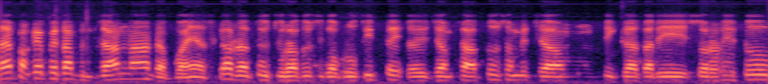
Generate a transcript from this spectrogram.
Saya pakai peta bencana, ada banyak sekali, ada 730 titik. Dari jam 1 sampai jam 3 tadi sore itu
